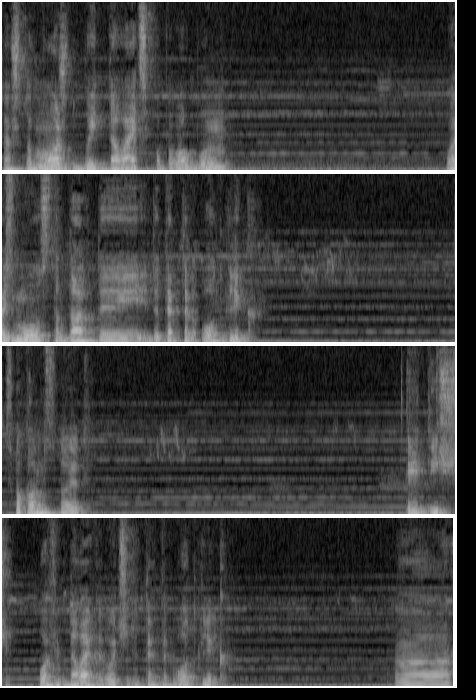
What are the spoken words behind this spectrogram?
Так что, может быть, давайте попробуем. Возьму стандартный детектор отклик. Сколько он стоит? 3000. Пофиг, давай, короче, детектор отклик. А...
